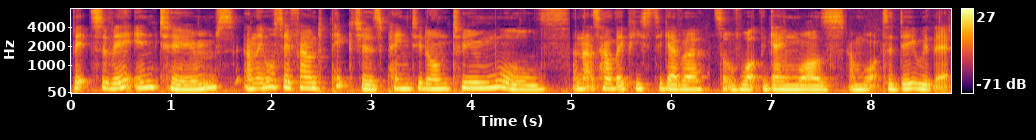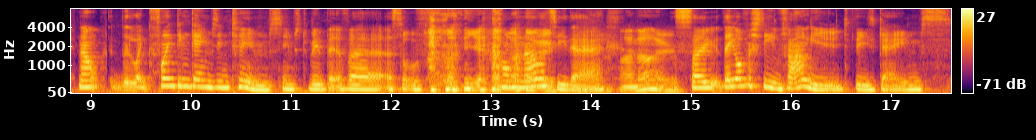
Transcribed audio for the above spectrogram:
bits of it in tombs, and they also found pictures painted on tomb walls. And that's how they pieced together sort of what the game was and what to do with it. Now, like finding games in tombs seems to be a bit of a, a sort of yeah. Commonality there. I know. So they obviously valued these games.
